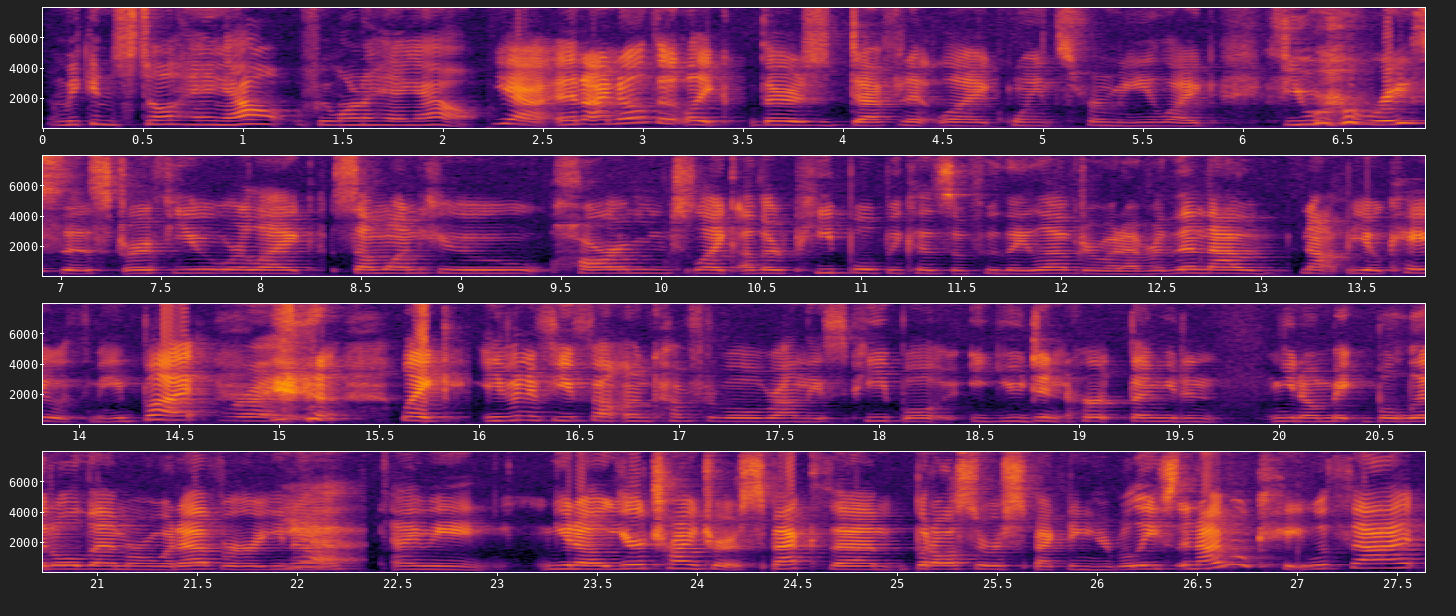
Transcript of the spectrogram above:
And we can still hang out if we want to hang out. Yeah, and I know that like there's definite like points for me like if you were a racist or if you were like someone who harmed like other people because of who they loved or whatever, then that would not be okay with me. But Right. like even if you felt uncomfortable around these people, you didn't hurt them, you didn't you know make belittle them or whatever you know Yeah. i mean you know you're trying to respect them but also respecting your beliefs and i'm okay with that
